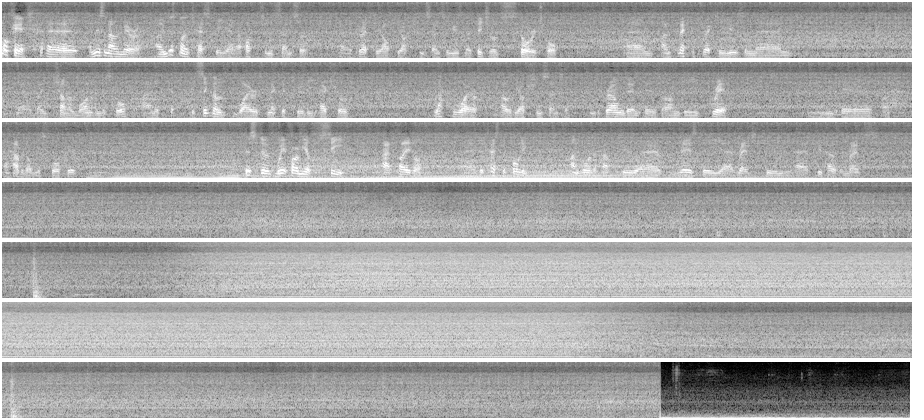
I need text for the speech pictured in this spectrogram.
Okay, uh, and this is an Almera. I'm just going to test the uh, oxygen sensor uh, directly off the oxygen sensor using a digital storage scope. Um, I'm connected directly using um, uh, my channel 1 on the scope and it, the signal wire is connected to the actual black wire out of the oxygen sensor and the ground then is on the grey. And uh, I have it on the scope here. This is the waveform you'll see at idle. Uh, to test the pulley, I'm going to have to uh, raise the uh, revs to uh, 2000 revs.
